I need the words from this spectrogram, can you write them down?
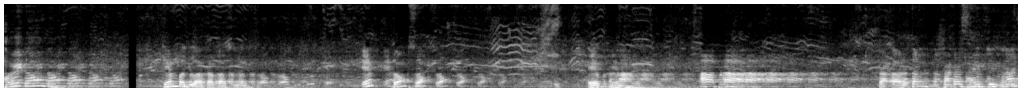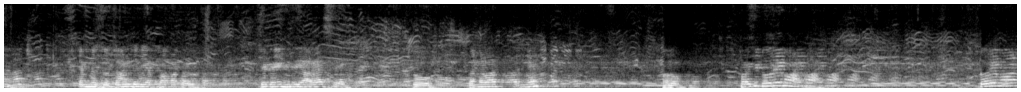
હવે ડોંગ. કેમ બધું આ કપાસનું એમ? ડોંગ છે? એમ? હા. આ આપણા રતન ટાટા સાહેબ જે ખરા ને, એમને શ્રદ્ધાંજલિ આપવા માટે જે કઈ સુધી આવ્યા છે, તો ધન્યવાદ એમને. હલો. પછી ડોરેમોન. ડોરેમોન.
